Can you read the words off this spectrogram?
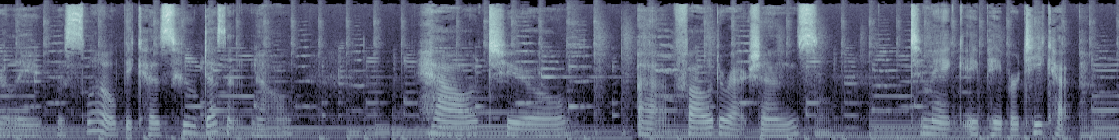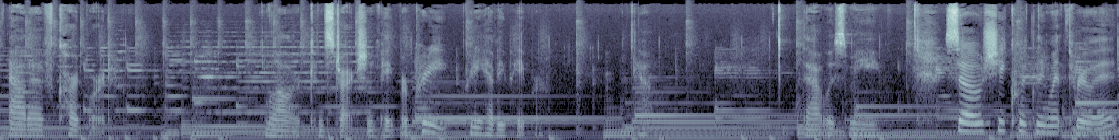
really was slow because who doesn't know how to uh, follow directions to make a paper teacup out of cardboard. Well, or construction paper, pretty pretty heavy paper. Yeah, that was me. So she quickly went through it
